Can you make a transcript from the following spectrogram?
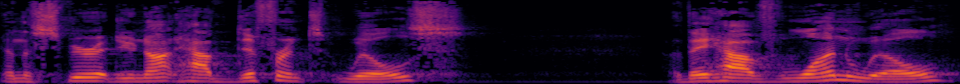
and the Spirit do not have different wills, they have one will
